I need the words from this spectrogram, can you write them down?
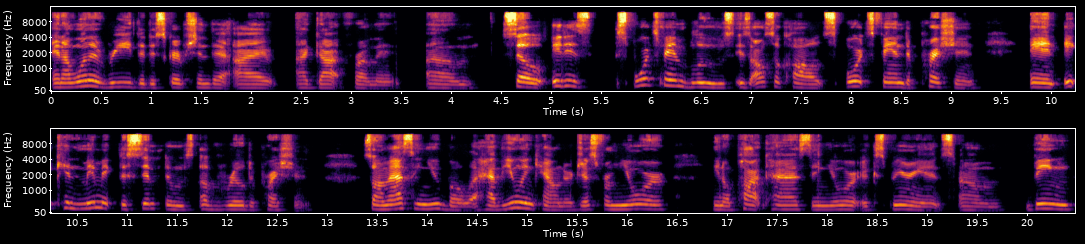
And I want to read the description that I I got from it. Um, so it is sports fan blues is also called sports fan depression, and it can mimic the symptoms of real depression. So I'm asking you, Bola, have you encountered just from your, you know, podcast and your experience, um, being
